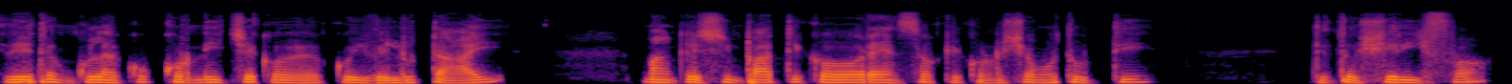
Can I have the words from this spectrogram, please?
Vedete con quella cornice con, con i vellutai, ma anche il simpatico Renzo che conosciamo tutti, detto sceriffo,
